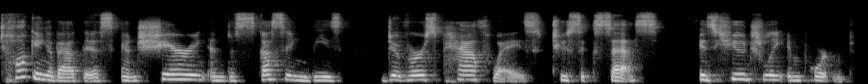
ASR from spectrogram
talking about this and sharing and discussing these diverse pathways to success is hugely important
